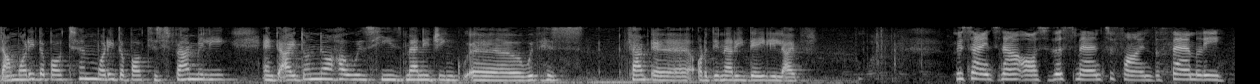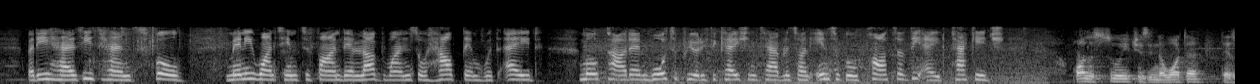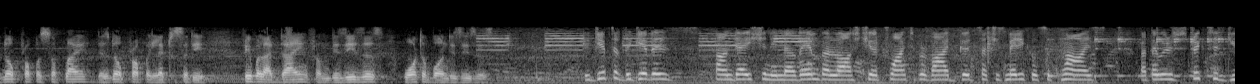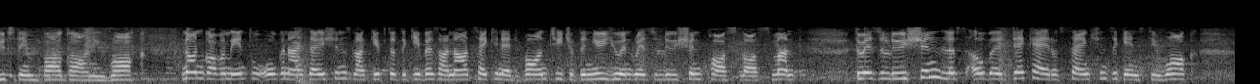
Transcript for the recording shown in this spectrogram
I'm worried about him, worried about his family, and I don't know how is he's managing uh, with his uh, ordinary daily life. Hussein's now asked this man to find the family, but he has his hands full. Many want him to find their loved ones or help them with aid. Milk powder and water purification tablets are an integral part of the aid package. All the sewage is in the water, there's no proper supply, there's no proper electricity. People are dying from diseases, waterborne diseases. The Gift of the Givers Foundation in November last year tried to provide goods such as medical supplies, but they were restricted due to the embargo on Iraq. Non-governmental organizations like Gift of the Givers are now taking advantage of the new UN resolution passed last month. The resolution lifts over a decade of sanctions against Iraq.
